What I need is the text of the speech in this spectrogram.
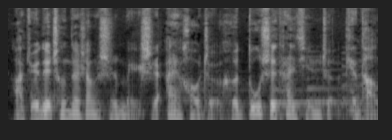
啊，绝对称得上是美食爱好者和都市探险者的天堂。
